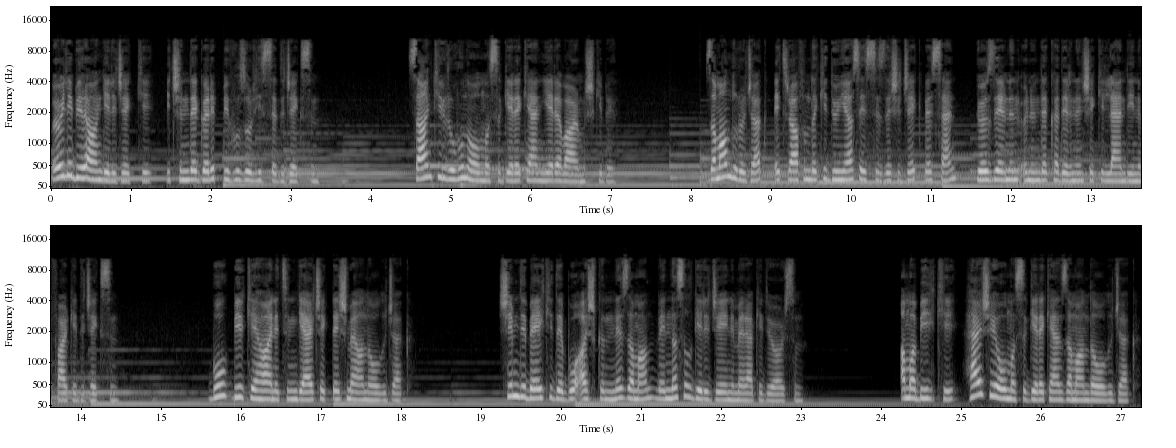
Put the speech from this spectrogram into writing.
Öyle bir an gelecek ki, içinde garip bir huzur hissedeceksin. Sanki ruhun olması gereken yere varmış gibi. Zaman duracak, etrafındaki dünya sessizleşecek ve sen, gözlerinin önünde kaderinin şekillendiğini fark edeceksin. Bu, bir kehanetin gerçekleşme anı olacak. Şimdi belki de bu aşkın ne zaman ve nasıl geleceğini merak ediyorsun. Ama bil ki, her şey olması gereken zamanda olacak.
